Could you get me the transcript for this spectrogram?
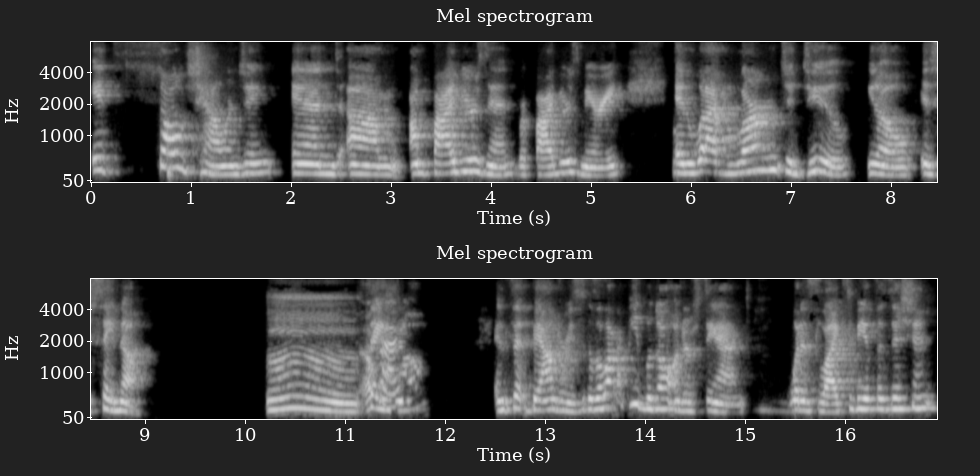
it's so challenging. And um, I'm five years in, we're five years married. And what I've learned to do, you know, is say no. Mm, Say no and set boundaries because a lot of people don't understand what it's like to be a physician.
